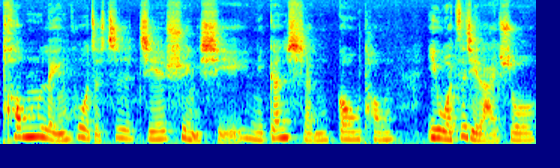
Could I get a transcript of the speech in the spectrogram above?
通灵或者是接讯息，你跟神沟通。以我自己来说，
